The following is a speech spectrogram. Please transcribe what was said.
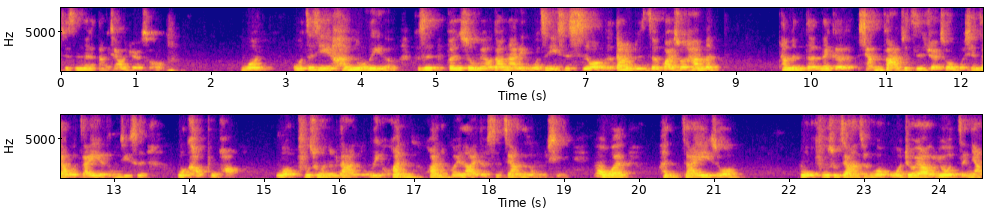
就是那个当下会觉得说，我。我自己很努力了，可是分数没有到那里，我自己是失望的。当然不是责怪说他们，他们的那个想法，就只是觉得说，我现在我在意的东西是我考不好，我付出了那么大的努力，换换回来的是这样的东西。因为我会很在意说，我付出这样的成果，我就要有怎样，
